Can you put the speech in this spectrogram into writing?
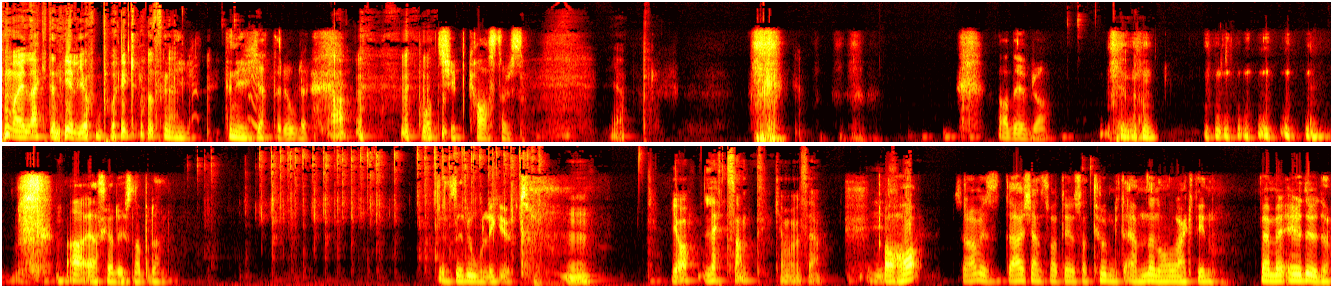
de har ju lagt en del jobb på det kan man säga. Den är, den är jätterolig. Ja. På chipcasters. Japp. ja, det är bra. Det är bra. ja, jag ska lyssna på den. Den ser rolig ut. Mm. Ja, lättsamt kan man väl säga. Jaha, så det här känns som att det är ett så tungt ämne någon har lagt in. Vem är, är det du då?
